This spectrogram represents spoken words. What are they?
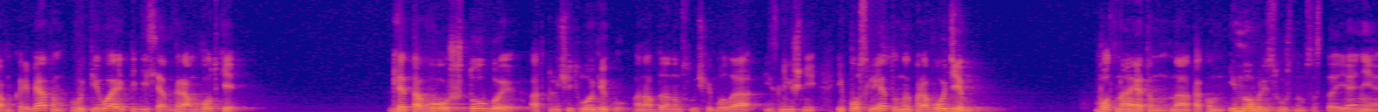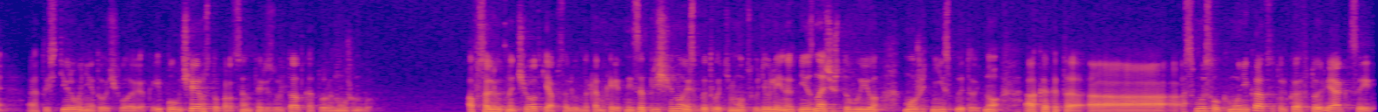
там, к ребятам, выпиваю 50 грамм водки для того, чтобы отключить логику. Она в данном случае была излишней. И после этого мы проводим вот на этом, на таком ином ресурсном состоянии э, тестирование этого человека. И получаем стопроцентный результат, который нужен был. Абсолютно четкий, абсолютно конкретный. Запрещено испытывать эмоцию удивления. Но это не значит, что вы ее можете не испытывать. Но а, как это, а, смысл коммуникации только в той реакции,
